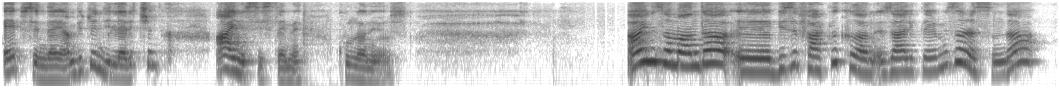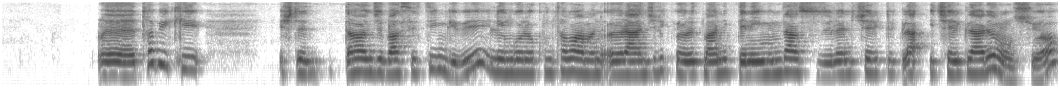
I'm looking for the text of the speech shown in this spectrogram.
hepsinde yani bütün diller için aynı sistemi kullanıyoruz. Aynı zamanda e, bizi farklı kılan özelliklerimiz arasında e, tabii ki işte daha önce bahsettiğim gibi Lingolokum tamamen öğrencilik ve öğretmenlik deneyimimden süzülen içerikler, içeriklerden oluşuyor.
